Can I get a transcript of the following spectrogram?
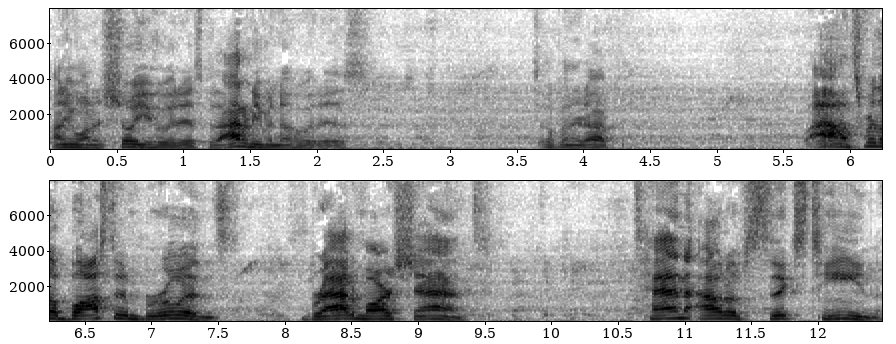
I don't even want to show you who it is because I don't even know who it is. Let's open it up. Wow, it's for the Boston Bruins. Brad Marchand. 10 out of 16.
